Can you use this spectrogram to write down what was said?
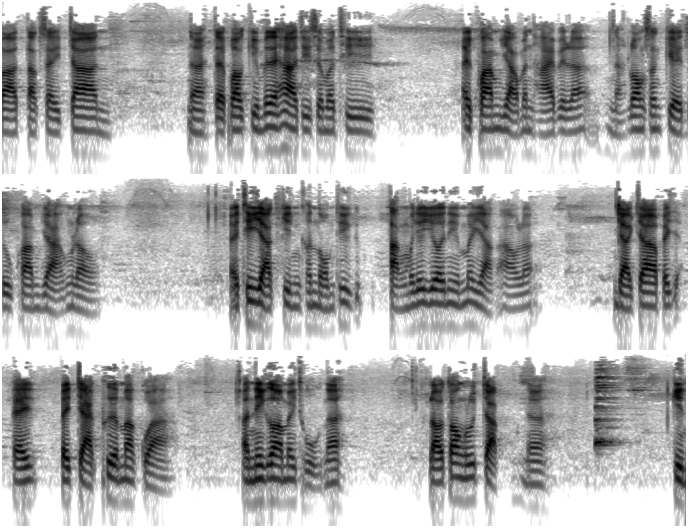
บาตรตักใส่จานนะแต่พอกินไปได้ห้าทีสมาทีไอ้ความอยากมันหายไปแล้วนะลองสังเกตดูความอยากของเรา ไอ้ที่อยากกินขนมที่ตักมาเยอะๆนี่ไม่อยากเอาแล้วอยากจะไปไปไปแจกเพื่อนมากกว่า อันนี้ก็ไม่ถูกนะ เราต้องรู้จักนะกิน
